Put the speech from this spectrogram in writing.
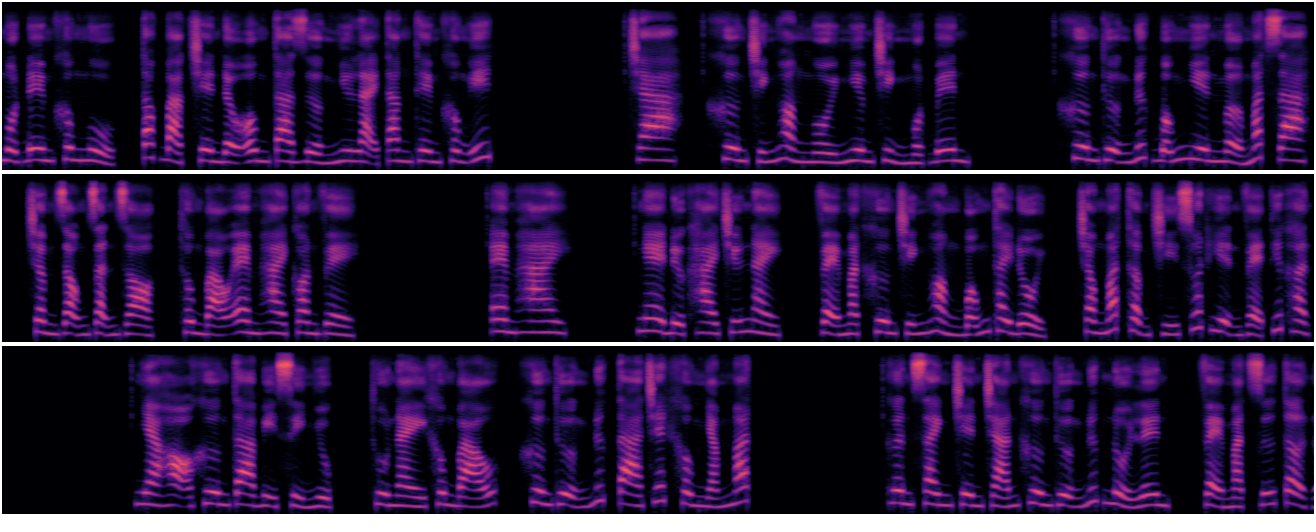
một đêm không ngủ, tóc bạc trên đầu ông ta dường như lại tăng thêm không ít. Cha, Khương Chính Hoàng ngồi nghiêm chỉnh một bên. Khương Thượng Đức bỗng nhiên mở mắt ra, trầm giọng dặn dò, thông báo em hai con về. Em hai. Nghe được hai chữ này, vẻ mặt Khương Chính Hoàng bỗng thay đổi, trong mắt thậm chí xuất hiện vẻ tiếc hận. Nhà họ Khương ta bị sỉ nhục, thù này không báo, Khương Thượng Đức ta chết không nhắm mắt. Gân xanh trên trán Khương Thượng Đức nổi lên, vẻ mặt dữ tợn.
